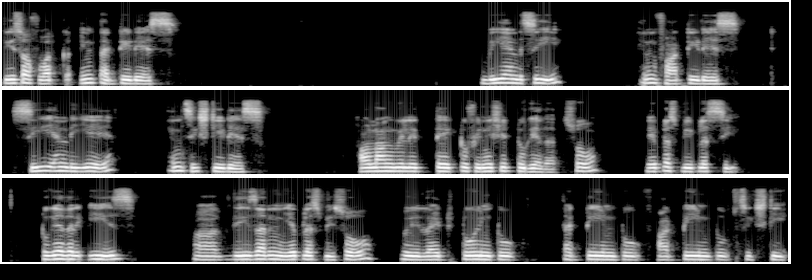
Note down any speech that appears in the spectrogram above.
piece of work in 30 days. B and C in 40 days. C and A in 60 days. How long will it take to finish it together? So A plus B plus C together is uh, these are in A plus B. So we write 2 into 30 into 40 into 60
